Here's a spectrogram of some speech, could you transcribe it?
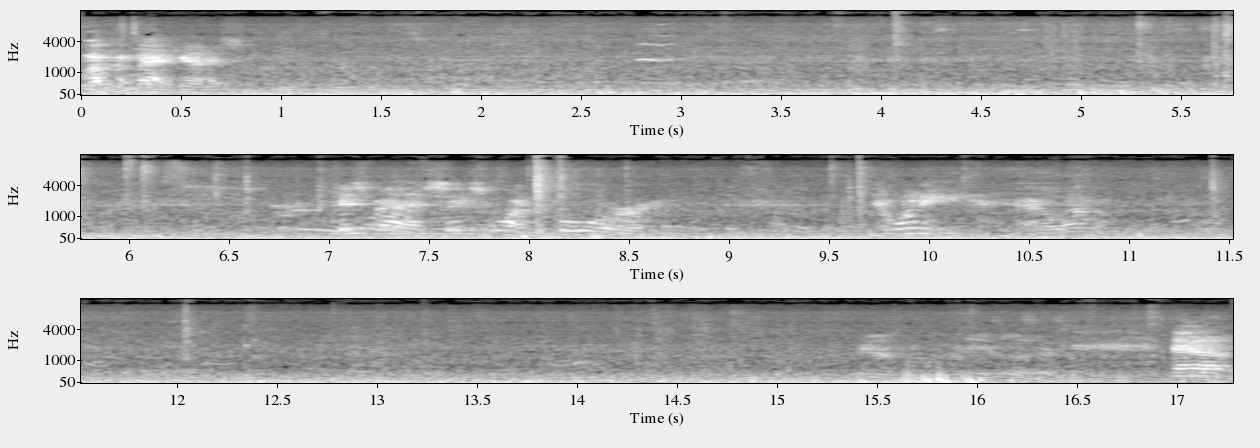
Welcome back, guys. Dispatch 614 20 at 11. Now,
